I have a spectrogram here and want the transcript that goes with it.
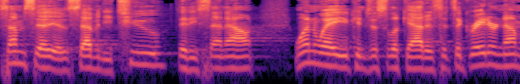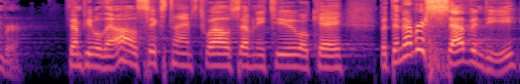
some say it was 72 that he sent out. One way you can just look at it is it's a greater number. Some people think, oh, 6 times 12, 72, okay. But the number 70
